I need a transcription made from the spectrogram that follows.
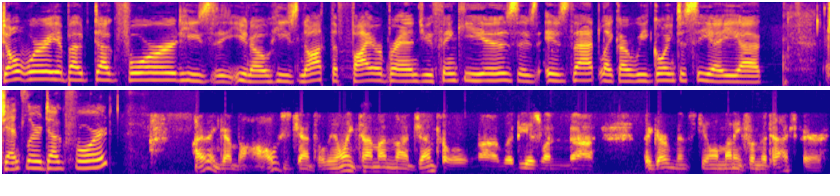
don't worry about Doug Ford. He's you know he's not the firebrand you think he is. Is is that like are we going to see a uh, gentler Doug Ford? I think I'm always gentle. The only time I'm not gentle, uh, Libby, is when uh, the government's stealing money from the taxpayer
